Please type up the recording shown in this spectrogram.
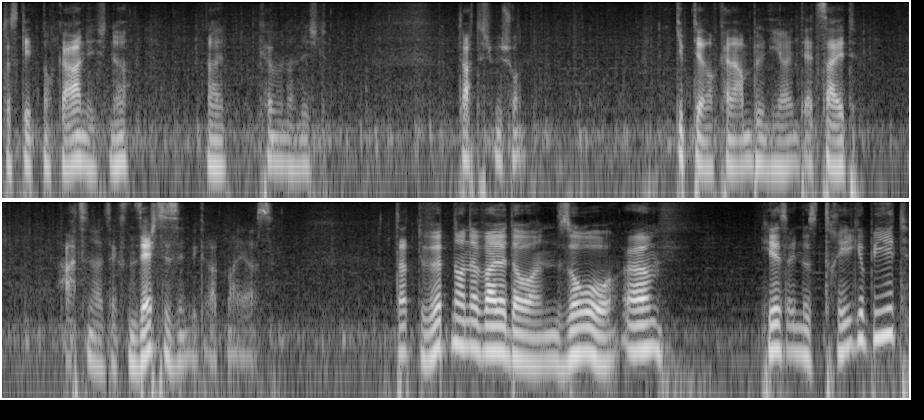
Das geht noch gar nicht, ne? Nein, können wir noch nicht. Dachte ich mir schon. Gibt ja noch keine Ampeln hier in der Zeit. 1866 sind wir gerade mal erst. Das wird noch eine Weile dauern. So, ähm, hier ist Industriegebiet.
